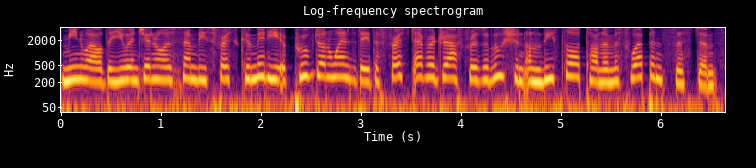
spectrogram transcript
Meanwhile, the UN General Assembly's First Committee approved on Wednesday the first ever draft resolution on lethal autonomous weapons systems,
